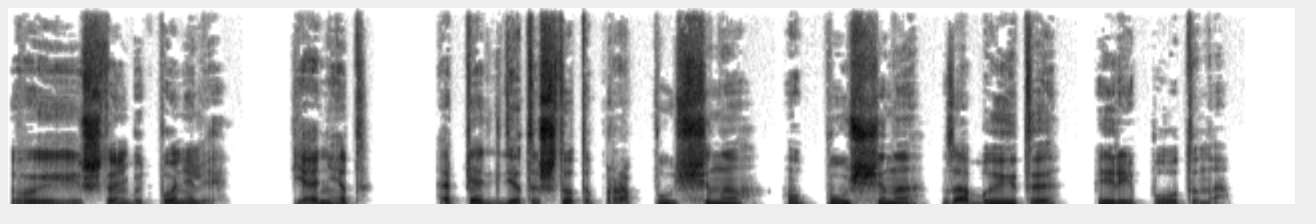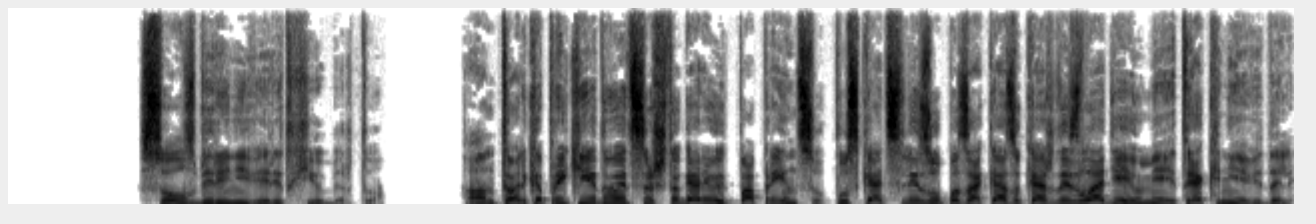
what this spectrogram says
Вы что-нибудь поняли? Я нет. Опять где-то что-то пропущено, упущено, забыто, перепутано. Солсбери не верит Хьюберту. «Он только прикидывается, что горюет по принцу. Пускать слезу по заказу каждый злодей умеет, эк невидаль.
